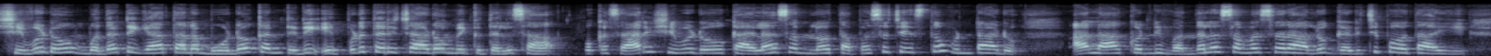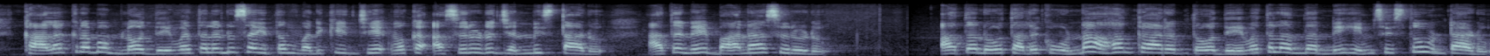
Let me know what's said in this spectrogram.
శివుడు మొదటిగా తన మూడో కంటిని ఎప్పుడు తెరిచాడో మీకు తెలుసా? ఒకసారి శివుడు కైలాసంలో తపస్సు చేస్తూ ఉంటాడు. అలా కొన్ని వందల సంవత్సరాలు గడిచిపోతాయి. కాలక్రమంలో దేవతలను సైతం వణికించే ఒక అసురుడు జన్మిస్తాడు. అతనే బాణాసురుడు. అతను తనకు ఉన్న అహంకారంతో దేవతలందరినీ హింసిస్తూ ఉంటాడు.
